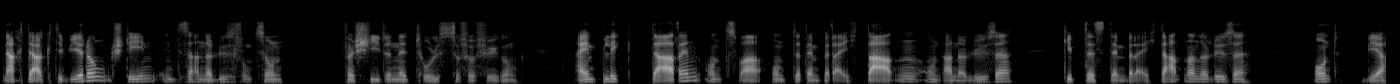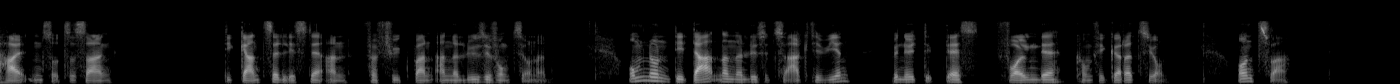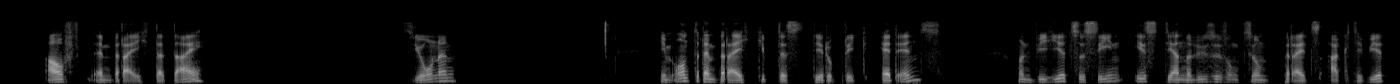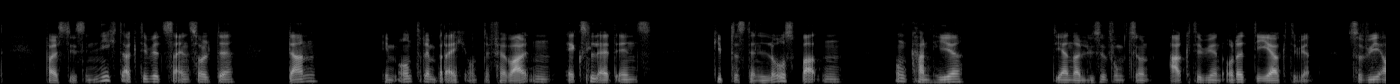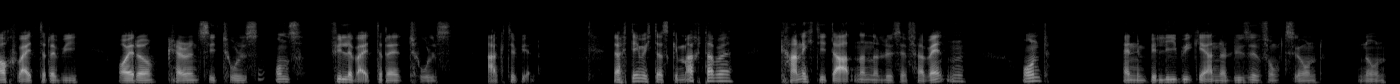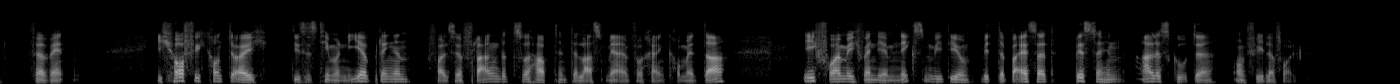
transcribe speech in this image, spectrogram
Nach der Aktivierung stehen in dieser Analysefunktion verschiedene Tools zur Verfügung. Ein Blick darin, und zwar unter dem Bereich Daten und Analyse, gibt es den Bereich Datenanalyse und wir erhalten sozusagen die ganze Liste an verfügbaren Analysefunktionen. Um nun die Datenanalyse zu aktivieren, benötigt es folgende Konfiguration. Und zwar auf dem Bereich Datei, Optionen im unteren Bereich gibt es die Rubrik Add-ins und wie hier zu sehen, ist die Analysefunktion bereits aktiviert. Falls diese nicht aktiviert sein sollte, dann im unteren Bereich unter Verwalten Excel Add-ins gibt es den Los-Button und kann hier die Analysefunktion aktivieren oder deaktivieren, sowie auch weitere wie Euro, Currency Tools und viele weitere Tools aktivieren. Nachdem ich das gemacht habe, kann ich die Datenanalyse verwenden und eine beliebige Analysefunktion nun verwenden. Ich hoffe, ich konnte euch dieses Thema näher bringen. Falls ihr Fragen dazu habt, hinterlasst mir einfach einen Kommentar. Ich freue mich, wenn ihr im nächsten Video mit dabei seid. Bis dahin alles Gute und viel Erfolg.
